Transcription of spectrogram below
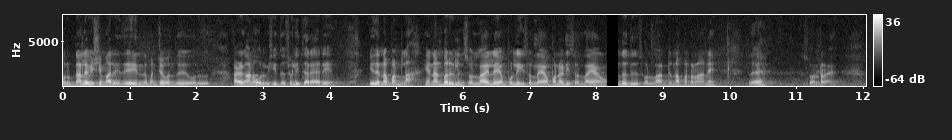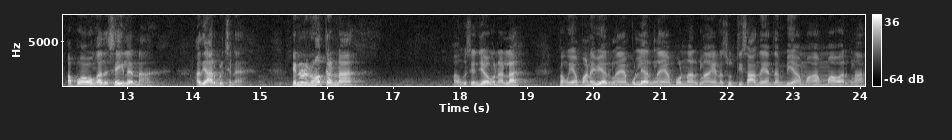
ஒரு நல்ல விஷயமா இருக்குது. இந்த மனுஷன் வந்து ஒரு அழகான ஒரு விஷயத்த சொல்லித்தராரு. இது என்ன பண்ணலாம்? என் நண்பர்களுக்கு சொல்லலாம் இல்லை என் பிள்ளைக்கு சொல்லலாம் என் பொண்டாட்டி சொல்லலாம் என் சொந்தத்துக்கு சொல்லலான்ட்டு என்ன பண்ணுறேன் நான் இதை சொல்கிறேன் அப்போது அவங்க அதை செய்யலைன்னா அது யார் பிரச்சனை? என்னோடய நோக்கம் என்ன? அவங்க செஞ்சு அவங்க நல்லா இப்போ அவங்க என் மனைவியாக இருக்கலாம் என் பிள்ளையாக இருக்கலாம் என் பொண்ணாக இருக்கலாம் என்னை சுற்றி சார்ந்த என் தம்பி அம்மா அம்மாவாக இருக்கலாம்.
